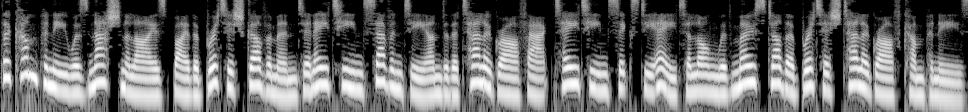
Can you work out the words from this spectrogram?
The company was nationalized by the British government in 1870 under the Telegraph Act 1868 along with most other British telegraph companies.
